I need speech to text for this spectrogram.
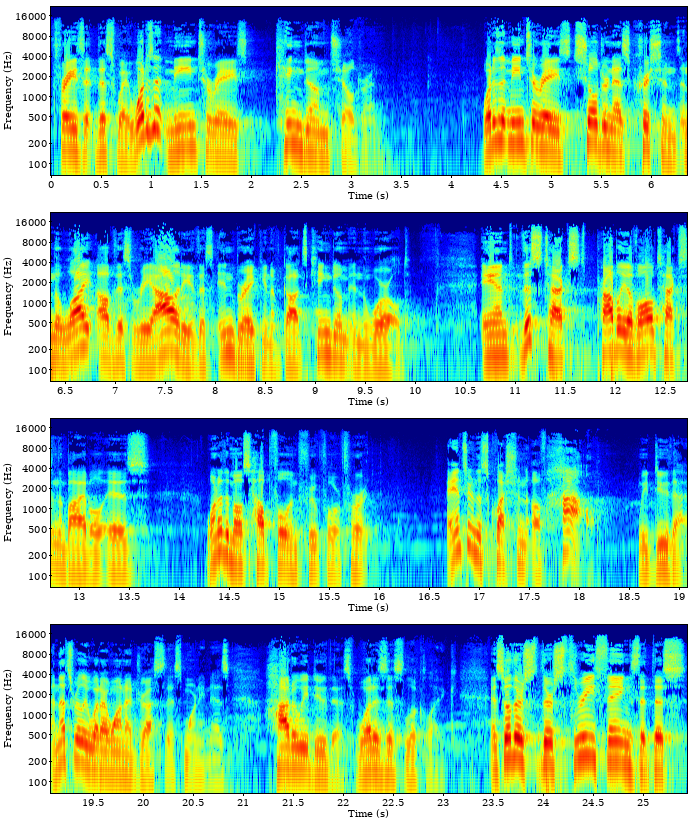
phrase it this way What does it mean to raise kingdom children. What does it mean to raise children as Christians in the light of this reality of this inbreaking of God's kingdom in the world? And this text, probably of all texts in the Bible, is one of the most helpful and fruitful for answering this question of how we do that. And that's really what I want to address this morning is how do we do this? What does this look like? And so there's, there's three things that this,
